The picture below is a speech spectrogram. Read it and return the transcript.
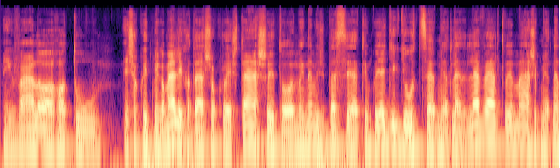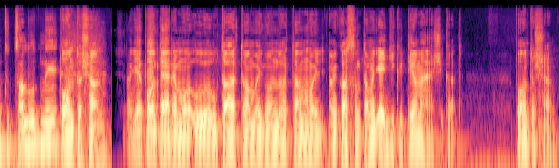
még vállalható, és akkor itt még a mellékhatásokról és társaitól még nem is beszéltünk, hogy egyik gyógyszer miatt lehet levert, vagy a másik miatt nem tudsz aludni. Pontosan. Ugye pont erre utaltam, vagy gondoltam, hogy amikor azt mondtam, hogy egyik üti a másikat. Pontosan.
